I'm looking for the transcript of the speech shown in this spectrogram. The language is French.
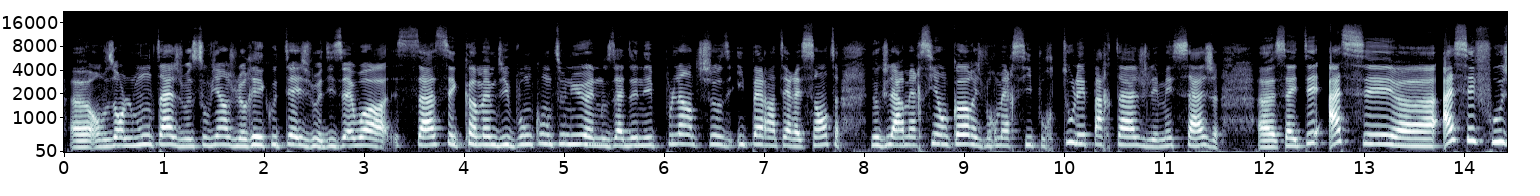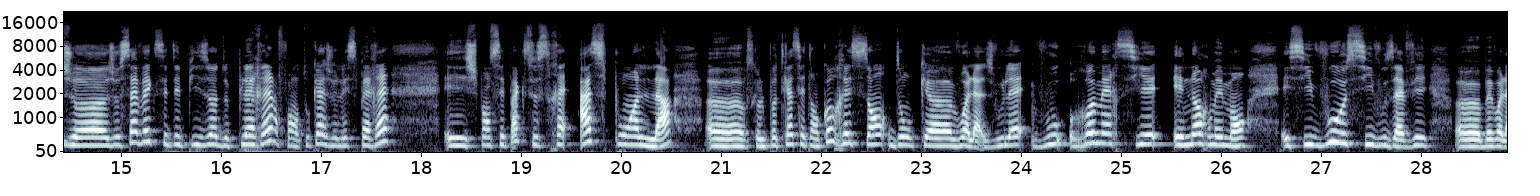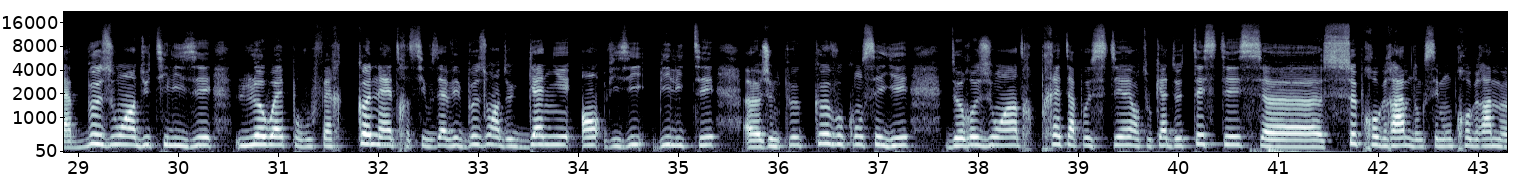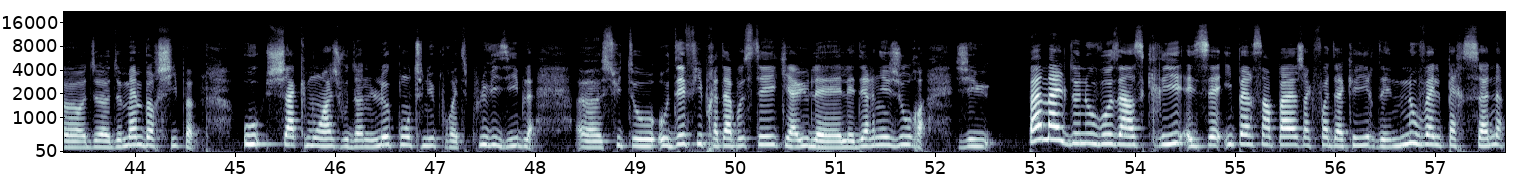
Euh, en faisant le montage, je me souviens, je le réécoutais, je me disais, waouh, ça c'est quand même du bon contenu. Elle nous a donné plein de choses hyper intéressantes. Donc je la remercie encore et je vous remercie pour tous les partages, les messages. Euh, ça a été assez, euh, assez fou. Je, je savais que cet épisode plairait, enfin en tout cas je l'espérais. Et je pensais pas que ce serait à ce point-là, parce que le podcast est encore récent. Donc euh, voilà, je voulais vous remercier énormément. Et si vous aussi vous avez euh, ben besoin d'utiliser le web pour vous faire connaître, si vous avez besoin de gagner en visibilité, euh, je ne peux que vous conseiller de rejoindre Prêt à poster, en tout cas de tester ce, programme. Donc c'est mon programme de, membership où chaque mois je vous donne le contenu pour être plus visible. suite au, défi Prêt à poster qui a eu les, les derniers jours, j'ai eu pas mal de nouveaux inscrits et c'est hyper sympa à chaque fois d'accueillir des nouvelles personnes.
